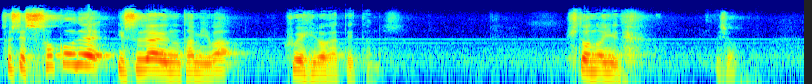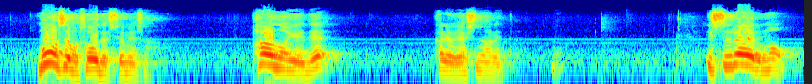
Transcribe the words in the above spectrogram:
そしてそこでイスラエルの民は増え広がっていったんです。人の家で。でしょ？モーセもそうですよ皆さん。パロの家で彼は養われた。イスラエルも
